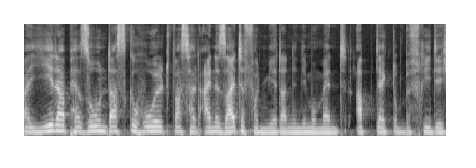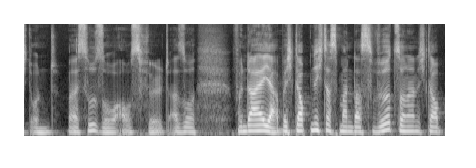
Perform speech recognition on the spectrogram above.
bei jeder Person das geholt, was halt eine Seite von mir dann in dem Moment abdeckt und befriedigt und, weißt du, so ausfüllt. Also von daher ja, aber ich glaube nicht, dass man das wird, sondern ich glaube,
